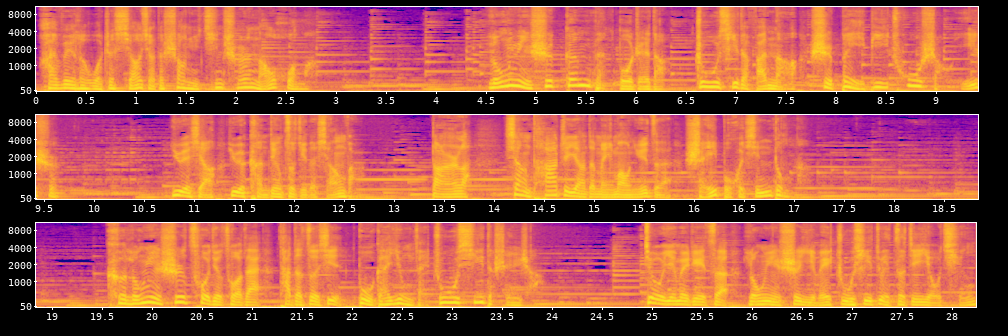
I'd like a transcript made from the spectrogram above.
还为了我这小小的少女矜持而恼火吗？龙运师根本不知道朱熹的烦恼是被逼出手一事，越想越肯定自己的想法。当然了，像她这样的美貌女子，谁不会心动呢？可龙运师错就错在他的自信不该用在朱熹的身上。就因为这次，龙运师以为朱熹对自己有情，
